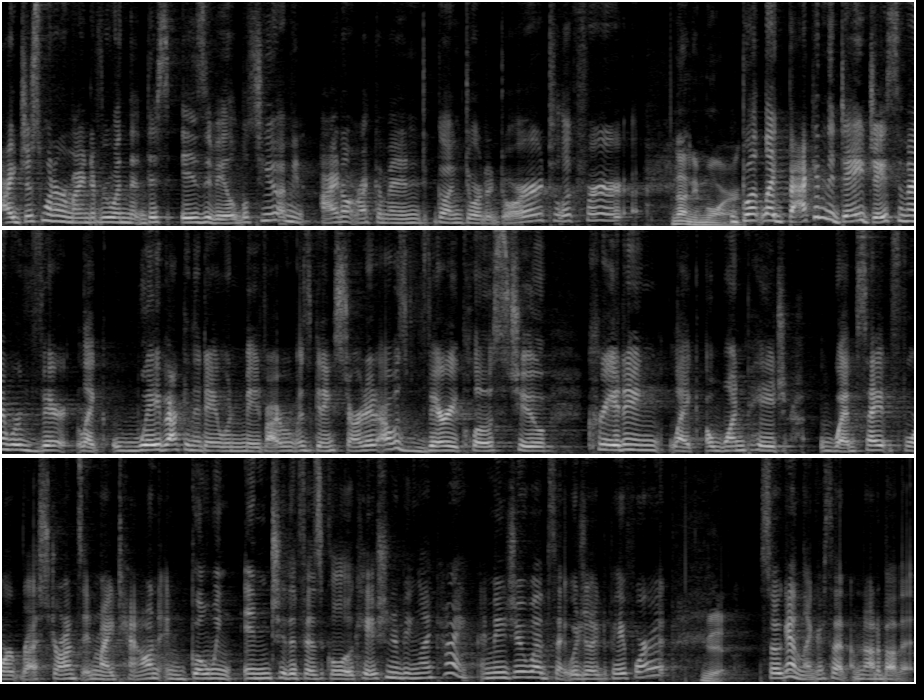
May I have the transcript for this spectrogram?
I just want to remind everyone that this is available to you. I mean, I don't recommend going door to door to look for not anymore. But like back in the day, Jason and I were very like way back in the day when Made Vibrant was getting started, I was very close to creating like a one-page website for restaurants in my town and going into the physical location and being like, "Hi, I made you a website. Would you like to pay for it?" Yeah. So again, like I said, I'm not above it.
